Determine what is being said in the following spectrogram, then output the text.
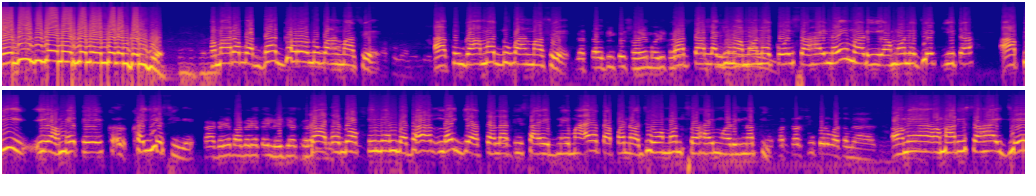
ગાંધીજી સીધા માર્ગે અમે આંદોલન કરીશું. અમારા બધા જ ઘરો બાણમાં છે. આખું ગામ જ ડુબાણમાં છે. કોઈ સહાય અત્યાર લગીને અમોને કોઈ સહાય નહીં મળી. અમોને જે કીટ આપી એ અમે તે ખાઈએ છીએ. કાગળે બાગળે કઈ લઈ ગયા ડોક્યુમેન્ટ બધા લઈ ગયા. તલાટી સાહેબ ને એમાં આયા હતા પણ હજુ અમને સહાય મળી નથી. અત્યારે શું કરવા તમે અમે અમારી સહાય જે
